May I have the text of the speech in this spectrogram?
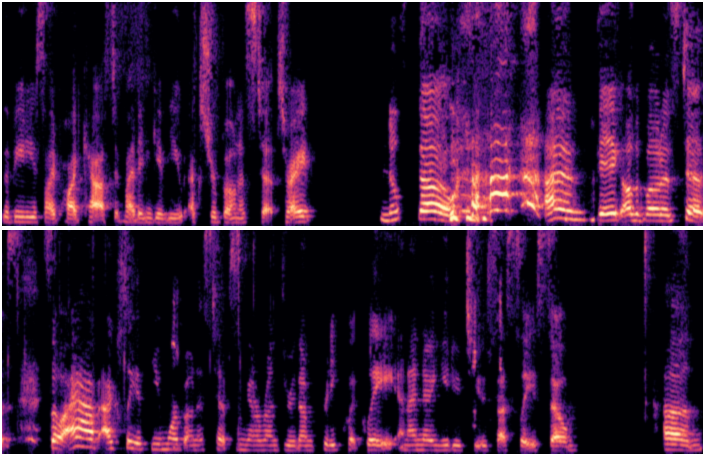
the Beauty Side podcast if I didn't give you extra bonus tips, right? Nope. So I am big on the bonus tips. So I have actually a few more bonus tips. I'm going to run through them pretty quickly. And I know you do too, Cecily. So um,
